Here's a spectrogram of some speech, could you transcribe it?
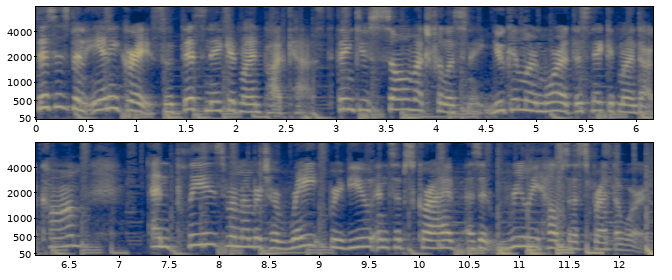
This has been Annie Grace with This Naked Mind podcast. Thank you so much for listening. You can learn more at thisnakedmind.com. And please remember to rate, review, and subscribe as it really helps us spread the word.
